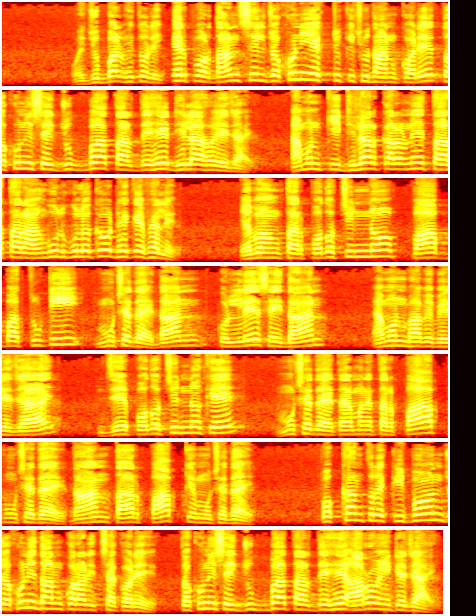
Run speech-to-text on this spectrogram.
ওই জুব্বার ভিতরে এরপর দানশীল যখনই একটু কিছু দান করে, তখনই সেই জুব্বা তার দেহে ঢিলা হয়ে যায়। এমনকি ঢিলার কারণে তা তার আঙ্গুলগুলোকেও ঢেকে ফেলে এবং তার পদচিহ্ন, পাপ বা ত্রুটি মুছে দেয়। দান করলে সেই দান এমনভাবে বেড়ে যায় যে পদচিহ্নকে মুছে দেয়, তার মানে তার পাপ মুছে দেয়, দান তার পাপকে মুছে দেয়। পক্ষান্তরে কৃপণ যখনই দান করার ইচ্ছা করে, তখনই সেই জুব্বা তার দেহে আরও এঁটে যায়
